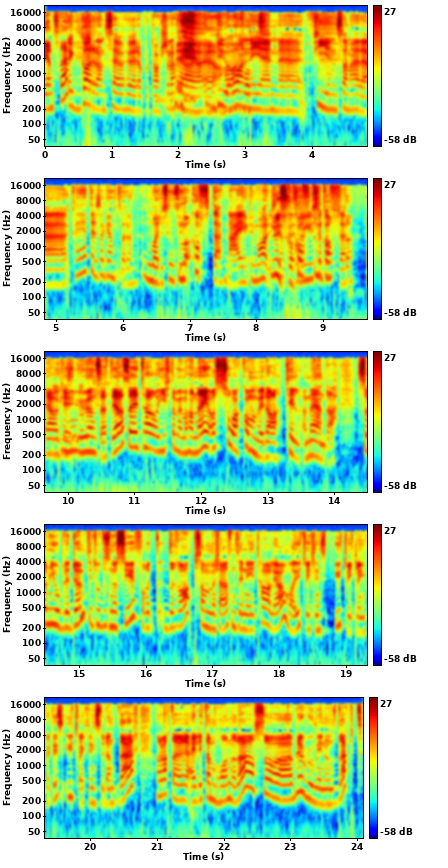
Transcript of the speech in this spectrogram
gensere. Det er garantert å høre reportasje, da. Ja, ja, ja. Du og Han har han, fått- i en uh, fin sånn her uh, Hva heter disse genserne? Marisgenser. Kofte. Nei, ikke Maris. Lusekofte. Lusekofte. Ja, ok, uansett. Ja, så jeg tar og gifter meg med han, jeg. Og så kommer vi da til Amanda, som jo ble dømt i 2007 for et drap sammen med kjæresten sin i Italia. Hun var utviklings, utvikling, faktisk, utvekslingsstudent der. Hadde vært der ei lita måned, da, og så ble roomien hennes drept.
